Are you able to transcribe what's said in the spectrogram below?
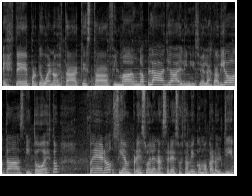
Este, porque bueno, está que está filmada en una playa, el inicio de las gaviotas y todo esto. Pero siempre suelen hacer eso. Es también como Carol G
